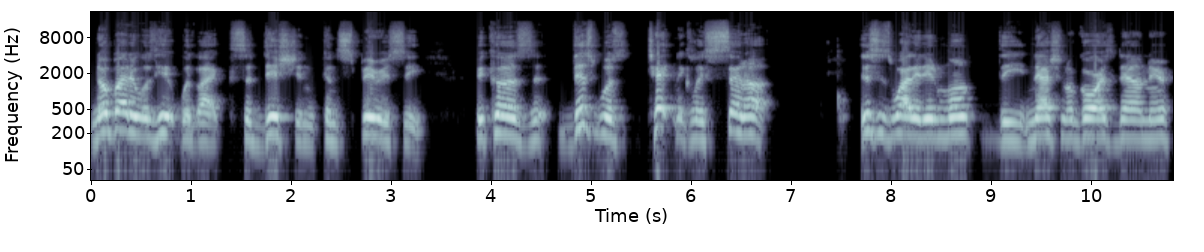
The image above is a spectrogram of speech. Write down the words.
Nobody was hit with like sedition, conspiracy, because this was technically set up. This is why they didn't want the National Guards down there.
